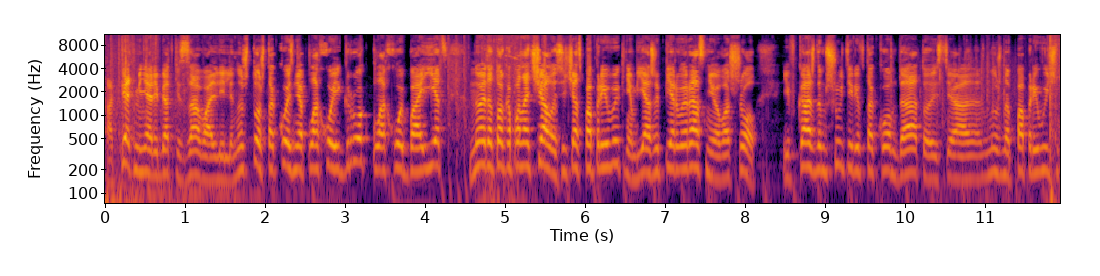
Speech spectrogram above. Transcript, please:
Опять меня, ребятки, завалили. Ну что ж, такой из меня плохой игрок, плохой боец. Но это только поначалу, сейчас попривыкнем. Я же первый раз в нее вошел. И в каждом шутере в таком, да, то есть а, нужно попривычно...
